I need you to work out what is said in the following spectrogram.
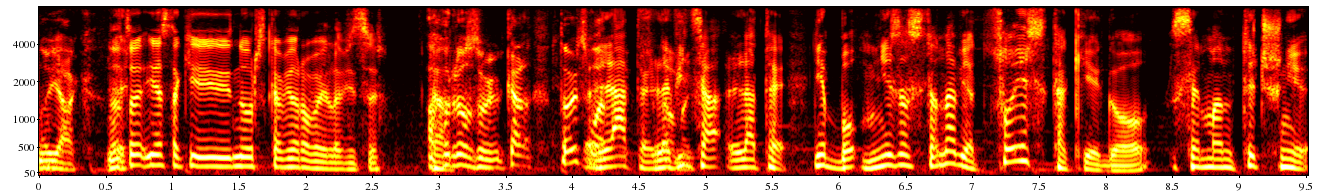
No jak? No to jest taki nurt z kawiorowej lewicy. A, rozumiem. Ka- To jest. Late, lewica, late. Nie, bo mnie zastanawia, co jest takiego semantycznie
